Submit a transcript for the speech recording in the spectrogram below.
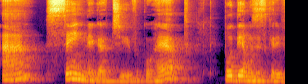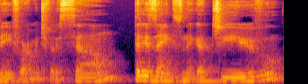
a 100 negativo, correto? Podemos escrever em forma de fração 300 negativo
